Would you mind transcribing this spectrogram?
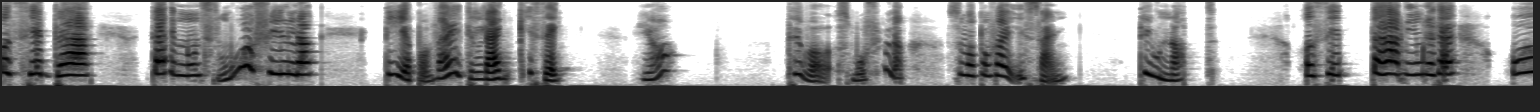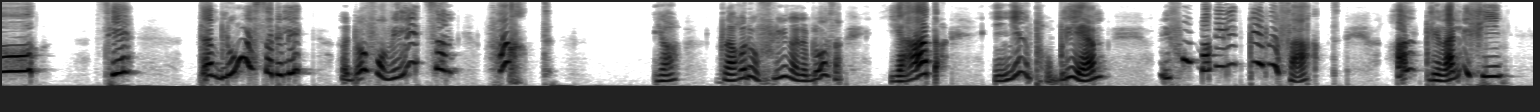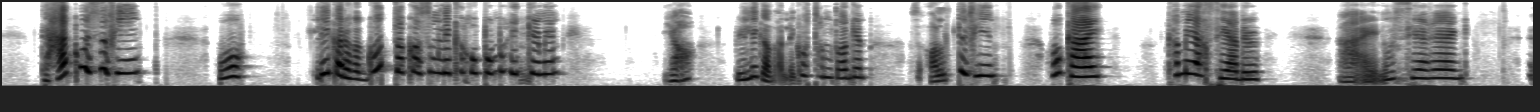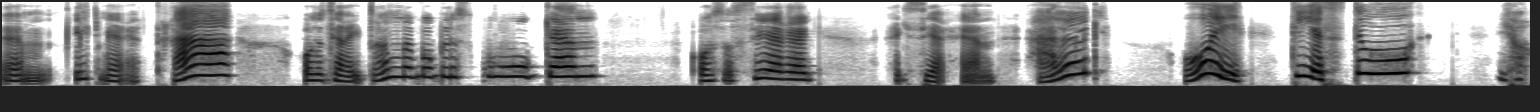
Og se der, der er det noen småfugler. De er på vei til å legge seg. Ja, det var småfugler som var på vei i seng. Det er jo natt. Og se der, Imre. Å, se, der blåser det litt, og da får vi litt sånn fart. Ja, klarer du å fly når det blåser? Ja da, ingen problem. Vi får bare litt bedre fart. Alt blir veldig fint. Det her går så fint. Å, liker dere godt, dere som ligger oppå ryggen min? Ja, vi ligger veldig godt om dagen, så alt er fint. Ok, hva mer ser du? Nei, nå ser jeg um, litt mer et tre, og så ser jeg drømmebobleskogen, og så ser jeg Jeg ser en elg. Oi, de er store! Ja,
